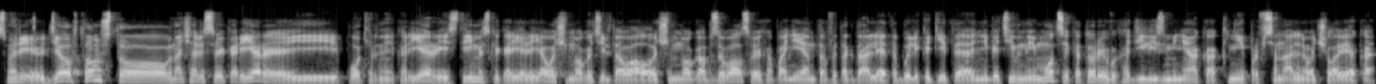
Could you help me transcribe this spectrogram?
Смотри, дело в том, что в начале своей карьеры и покерной карьеры, и стримерской карьеры я очень много тильтовал, очень много обзывал своих оппонентов и так далее. Это были какие-то негативные эмоции, которые выходили из меня как непрофессионального человека,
